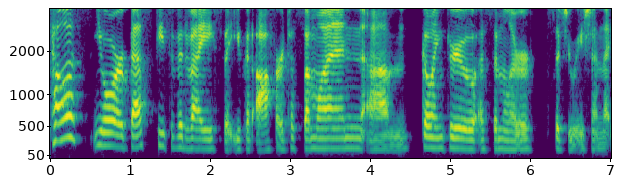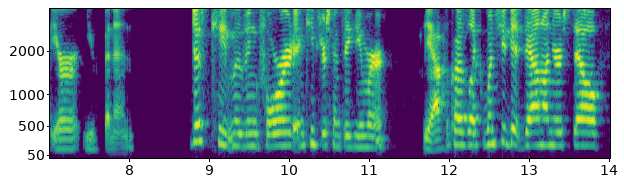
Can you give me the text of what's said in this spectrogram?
tell us your best piece of advice that you could offer to someone um, going through a similar situation that you're you've been in. Just keep moving forward and keep your sense of humor. Yeah, because like once you get down on yourself,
